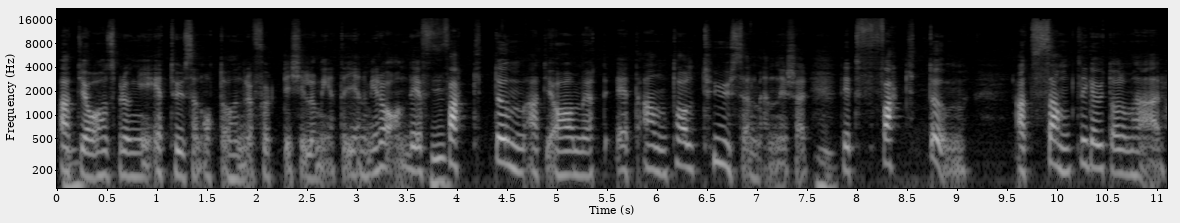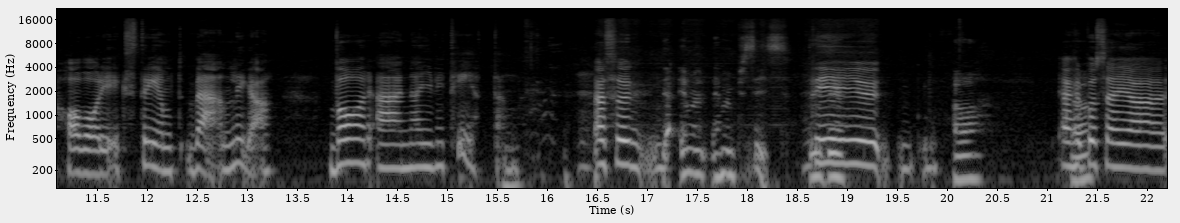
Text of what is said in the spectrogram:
att jag har sprungit 1840 kilometer genom Iran. Det är faktum att jag har mött ett antal tusen människor. Det är ett faktum att samtliga utav de här har varit extremt vänliga. Var är naiviteten? Alltså, Ja, men, ja men precis. Det, det är det, ju ja. jag höll Ja. på att säga,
